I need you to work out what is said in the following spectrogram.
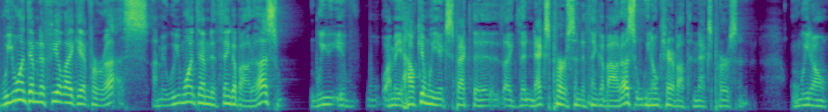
we want them to feel like it for us. I mean, we want them to think about us. We, if, I mean, how can we expect the like the next person to think about us when we don't care about the next person? We don't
